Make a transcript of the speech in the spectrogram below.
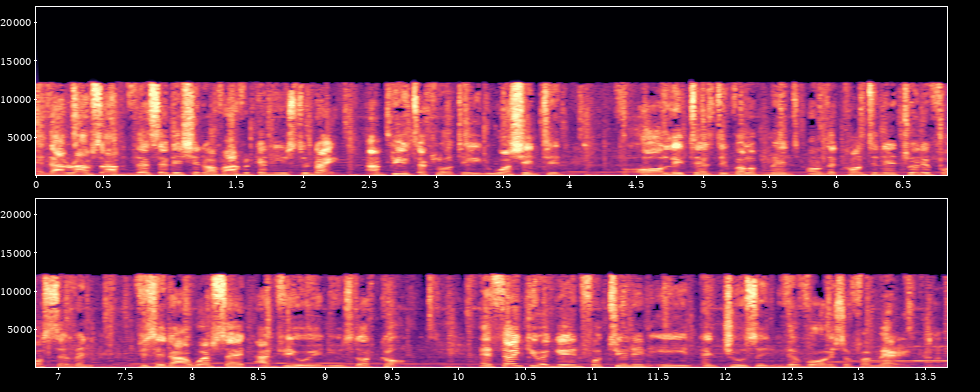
And that wraps up this edition of African News Tonight. I'm Peter Clottey in Washington. For all latest developments on the continent 24 7, visit our website at voanews.com. And thank you again for tuning in and choosing the Voice of America.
